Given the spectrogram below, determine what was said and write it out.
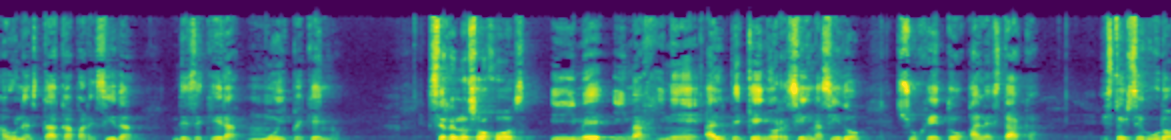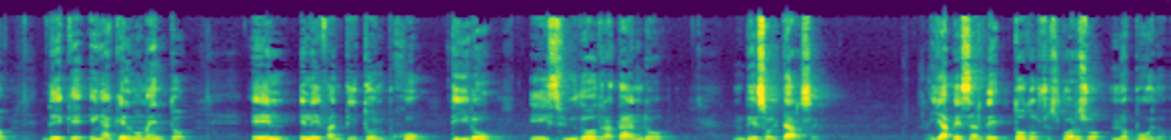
a una estaca parecida desde que era muy pequeño. Cerré los ojos y me imaginé al pequeño recién nacido sujeto a la estaca. Estoy seguro de que en aquel momento el elefantito empujó, tiró y sudó tratando de soltarse. Y a pesar de todo su esfuerzo, no pudo.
